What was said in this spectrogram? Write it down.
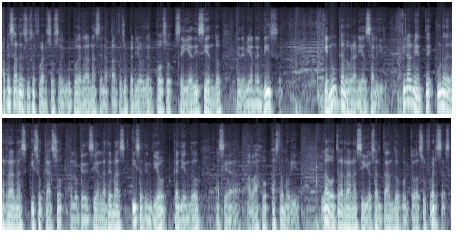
A pesar de sus esfuerzos, el grupo de ranas de la parte superior del pozo seguía diciendo que debían rendirse, que nunca lograrían salir. Finalmente, una de las ranas hizo caso a lo que decían las demás y se rindió, cayendo hacia abajo hasta morir. La otra rana siguió saltando con todas sus fuerzas.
